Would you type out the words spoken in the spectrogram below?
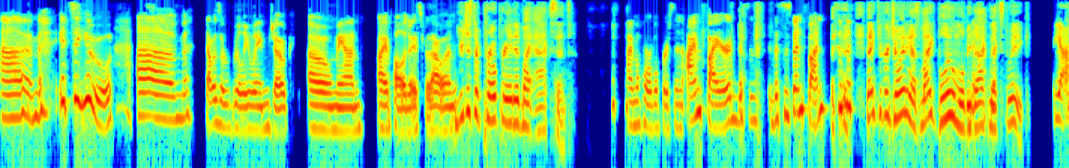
Um, it's a you. Um, that was a really lame joke. Oh man, I apologize for that one. You just appropriated my accent. I'm a horrible person. I'm fired. This is this has been fun. Thank you for joining us. Mike Bloom will be back next week. Yeah.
